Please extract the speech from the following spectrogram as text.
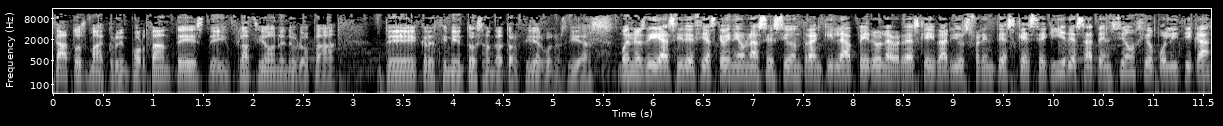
datos macro importantes, de inflación en Europa de crecimiento. Sandra Torcillas, buenos días. Buenos días. Y decías que venía una sesión tranquila, pero la verdad es que hay varios frentes que seguir. Esa tensión geopolítica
